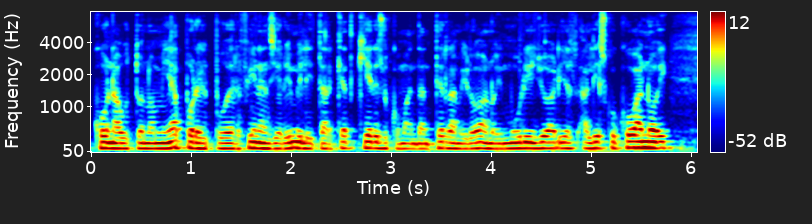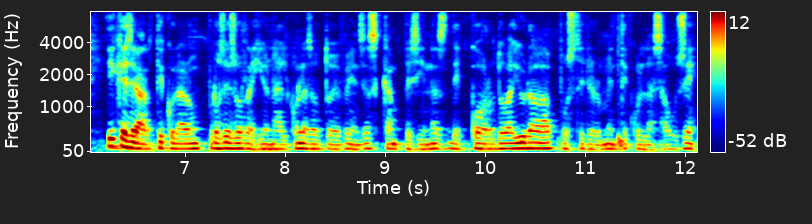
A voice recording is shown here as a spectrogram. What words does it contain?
con autonomía por el poder financiero y militar que adquiere su comandante Ramiro Banoy Murillo, alias Cuco Banoy, y que se va a articular un proceso regional con las autodefensas campesinas de Córdoba y Urabá, posteriormente con la SAUC.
